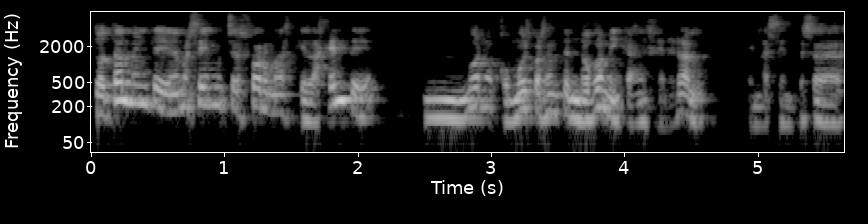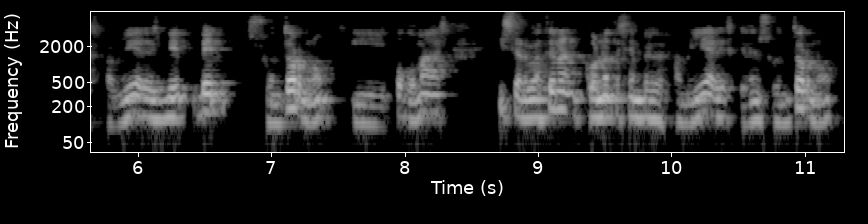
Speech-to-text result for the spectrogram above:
Totalmente, y además hay muchas formas que la gente, mm, bueno, como es bastante endogámica en general, en las empresas familiares, ven, su entorno y poco más, y se relacionan con otras empresas familiares que ven su entorno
